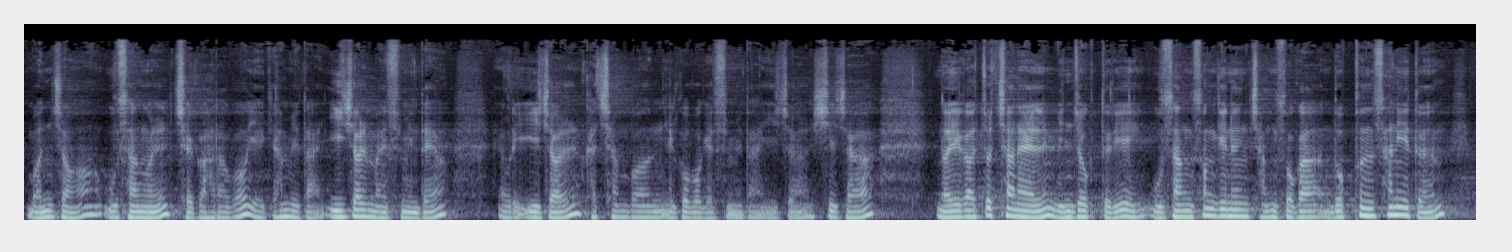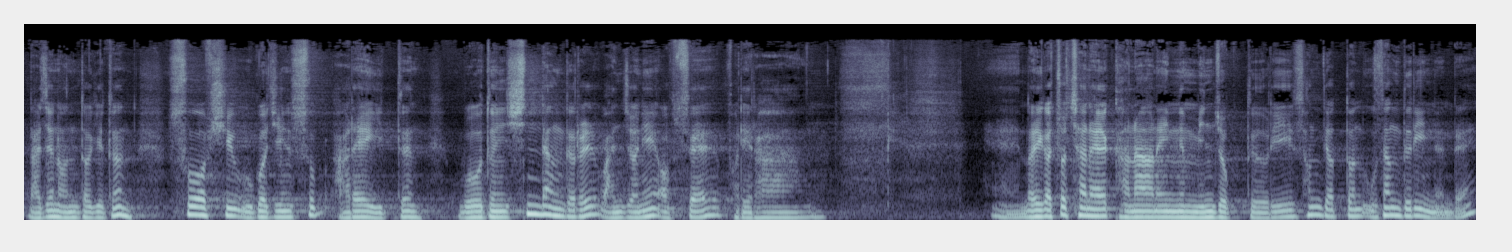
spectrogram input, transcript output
먼저 우상을 제거하라고 얘기합니다. 2절 말씀인데요. 우리 2절 같이 한번 읽어보겠습니다. 2절 시작. 너희가 쫓아낼 민족들이 우상 섬기는 장소가 높은 산이든 낮은 언덕이든 수없이 우거진 숲 아래에 있든 모든 신당들을 완전히 없애버리라. 너희가 쫓아낼 가나안에 있는 민족들이 섬겼던 우상들이 있는데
